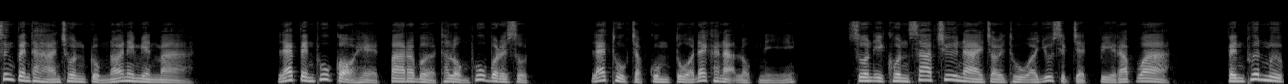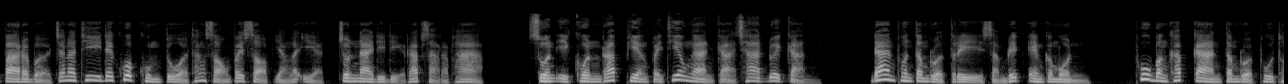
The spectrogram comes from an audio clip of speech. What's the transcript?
ซึ่งเป็นทหารชนกลุ่มน้อยในเมียนมา และเป็นผู้ก่อเหตุปาระเบิดถล่มผู้บริสุทธิ์ และถูกจับกลุ่มตัวได้ขณะหลบหนี ส่วนอีกคนทราบชื่อนายจริทูอายุ 17 ปีรับว่า เป็นเพื่อนมือปาระเบิดเจ้าหน้าที่ได้ควบคุมตัวทั้งสองไปสอบอย่างละเอียด จนนายดีดีรับสารภาพ ส่วนอีกคนรับเพียงไปเที่ยวงานกาชาติด้วยกัน ด้านพลตำรวจตรีสำริดเอ็มกมล ผู้บังคับการตำรวจภูธ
